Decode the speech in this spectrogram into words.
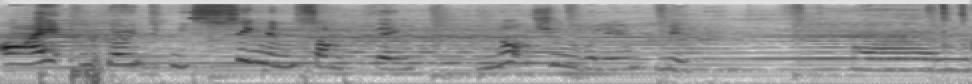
I am going to be singing something, not you, William, me. Um,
